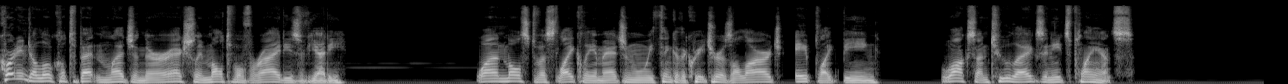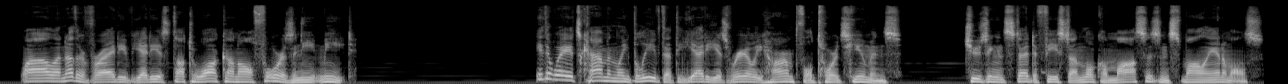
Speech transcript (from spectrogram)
According to local Tibetan legend, there are actually multiple varieties of Yeti. One most of us likely imagine when we think of the creature as a large, ape like being who walks on two legs and eats plants. While another variety of Yeti is thought to walk on all fours and eat meat. Either way, it's commonly believed that the Yeti is rarely harmful towards humans, choosing instead to feast on local mosses and small animals.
